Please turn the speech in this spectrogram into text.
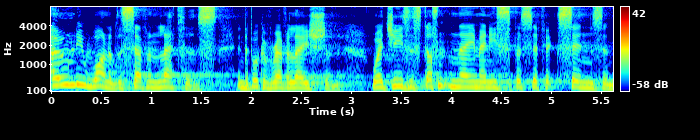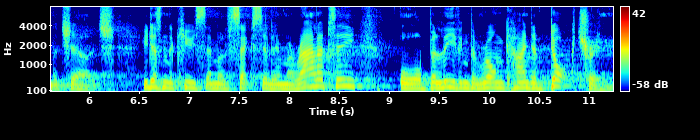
only one of the seven letters in the book of Revelation where Jesus doesn't name any specific sins in the church. He doesn't accuse them of sexual immorality or believing the wrong kind of doctrine.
